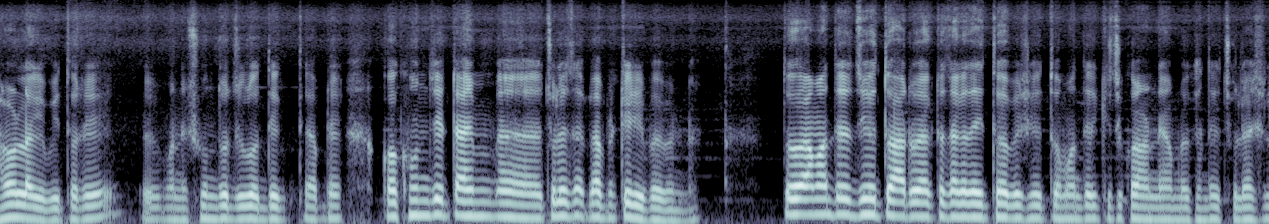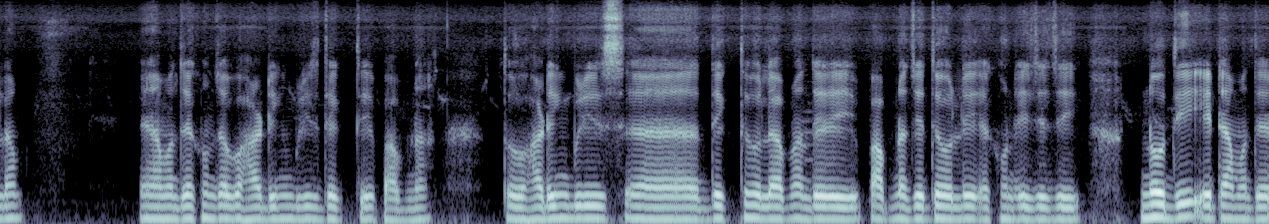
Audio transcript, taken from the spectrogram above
ভালো লাগে ভিতরে মানে সৌন্দর্যগুলো দেখতে। আপনি কখন যে টাইম চলে যাবে, আপনি টেরই পাবেন না। তো আমাদের যেহেতু আরও একটা জায়গায় যাইতে হবে, সেহেতু আমাদের কিছু করার নেই, আমরা এখান থেকে চলে আসলাম। আমাদের এখন যাব হার্ডিং ব্রিজ দেখতে, পাবনা। তো হার্ডিং ব্রিজ দেখতে হলে আপনাদের এই পাবনা যেতে হলে এখন এই যে, যেই নদী, এটা আমাদের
